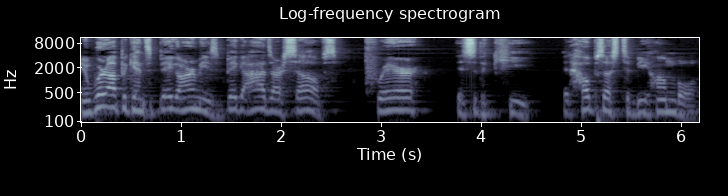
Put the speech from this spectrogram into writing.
And we're up against big armies, big odds ourselves. Prayer is the key. It helps us to be humble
